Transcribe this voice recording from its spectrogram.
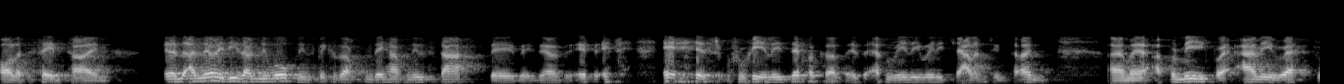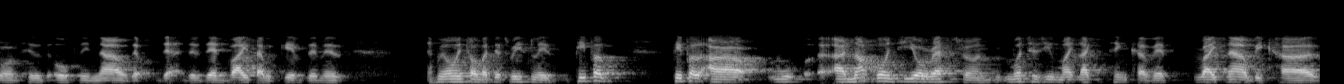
all at the same time. And, and really, these are new openings because often they have new staff. They, they, they are, it, it, it is really difficult. It's a really, really challenging time. Um, uh, for me, for any restaurant who's opening now, the, the, the advice I would give them is, and we only talked about this recently, people people are are not going to your restaurant much as you might like to think of it right now because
